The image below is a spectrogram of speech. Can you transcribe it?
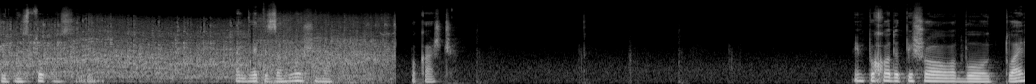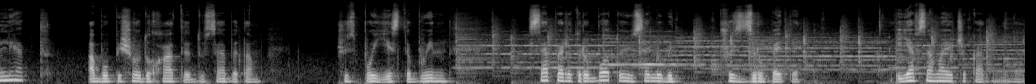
Чуть не стукнувся. блін. Так, давайте заглушимо. Поки що. Він, походу, пішов або туалет, або пішов до хати до себе там щось поїсти, бо він все перед роботою, все любить щось зробити. І я все маю чекати на нього.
